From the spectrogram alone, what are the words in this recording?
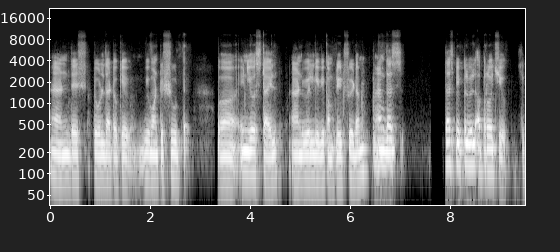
and they told that okay we want to shoot uh, in your style and we will give you complete freedom and Mhm. thus thus people will approach you so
